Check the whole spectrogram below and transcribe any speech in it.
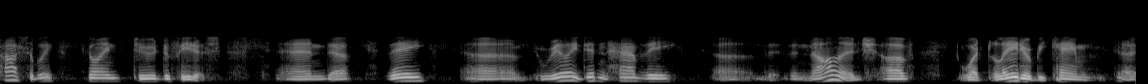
possibly going to defeat us? And uh, they uh, really didn't have the uh, the, the, knowledge of what later became uh,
